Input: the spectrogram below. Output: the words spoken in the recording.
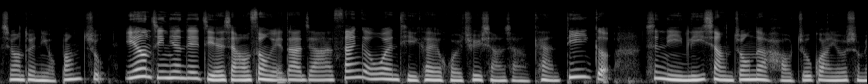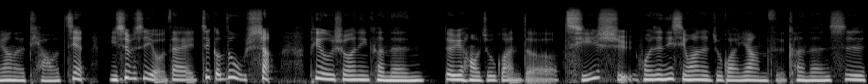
希望对你有帮助。一样，今天这一节想要送给大家三个问题，可以回去想想看。第一个是你理想中的好主管有什么样的条件？你是不是有在这个路上？譬如说，你可能对于好主管的期许，或者你喜欢的主管样子，可能是。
